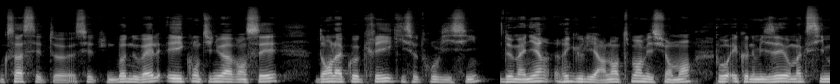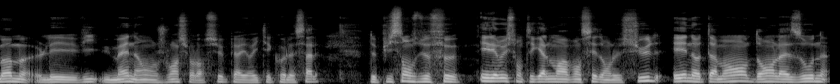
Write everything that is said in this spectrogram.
Donc ça, c'est euh, une bonne nouvelle. Et ils continuent à avancer dans la coquerie qui se trouve ici, de manière régulière, lentement mais sûrement, pour économiser au maximum les vies humaines, hein, en jouant sur leur supériorité colossale de puissance de feu. Et les Russes ont également avancé dans le sud, et notamment dans la zone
